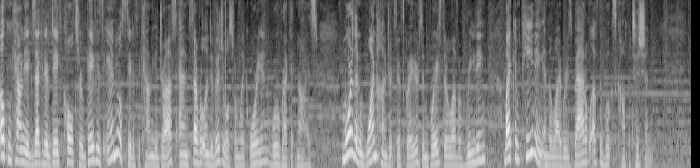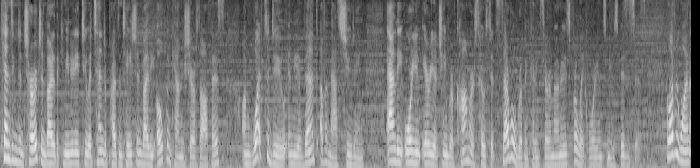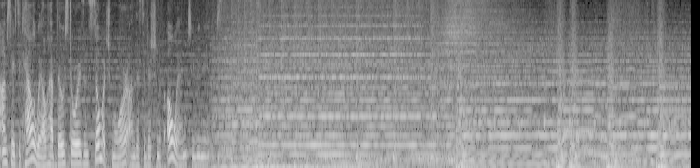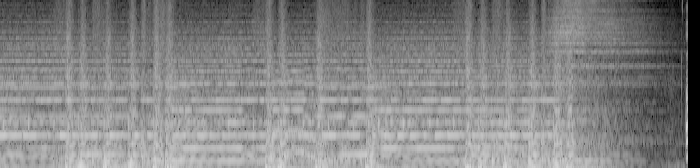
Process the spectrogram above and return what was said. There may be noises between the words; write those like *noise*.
Oakland County Executive Dave Coulter gave his annual State of the County address, and several individuals from Lake Orion were recognized. More than 100 fifth graders embraced their love of reading by competing in the library's Battle of the Books competition. Kensington Church invited the community to attend a presentation by the Oakland County Sheriff's Office on what to do in the event of a mass shooting. And the Orion Area Chamber of Commerce hosted several ribbon cutting ceremonies for Lake Orion's newest businesses. Hello everyone, I'm Stacy Calloway. I'll have those stories and so much more on this edition of ON TV News.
